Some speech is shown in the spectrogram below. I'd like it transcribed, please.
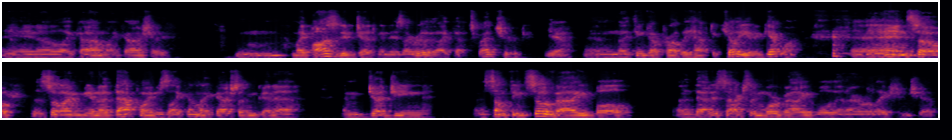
you know like oh my gosh i mm, my positive judgment is I really like that sweatshirt, Yeah. and I think I'll probably have to kill you to get one. and so, so I'm, you know, at that point, it's like, oh my gosh, I'm gonna, I'm judging something so valuable uh, that is actually more valuable than our relationship.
